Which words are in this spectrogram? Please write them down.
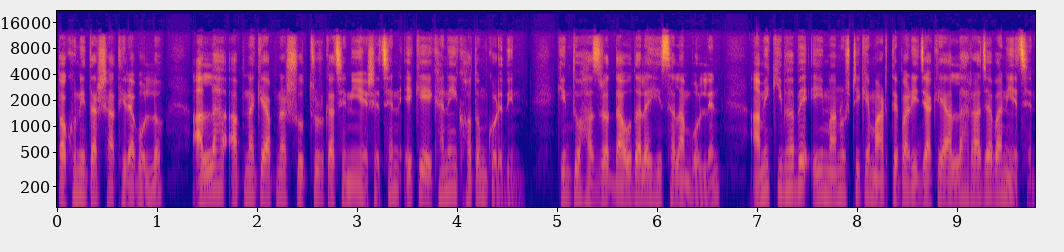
তখনই তার সাথীরা বলল, আল্লাহ আপনাকে আপনার শত্রুর কাছে নিয়ে এসেছেন, একে এখানেই খতম করে দিন। কিন্তু হজরত দাউদ আলাইহিসাল্লাম বললেন, আমি কীভাবে এই মানুষটিকে মারতে পারি যাকে আল্লাহ রাজা বানিয়েছেন?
